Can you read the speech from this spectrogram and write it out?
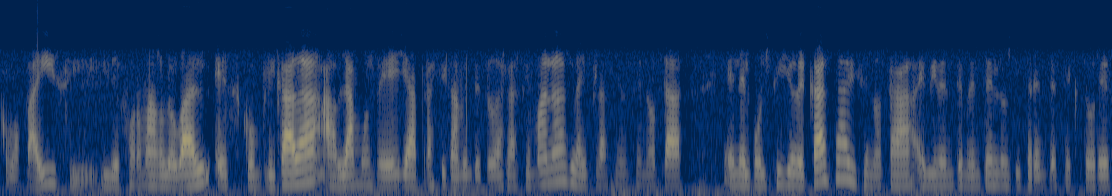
como país y, y, de forma global es complicada. Hablamos de ella prácticamente todas las semanas. La inflación se nota en el bolsillo de casa y se nota evidentemente en los diferentes sectores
